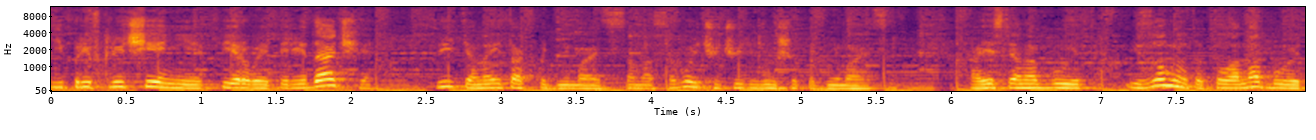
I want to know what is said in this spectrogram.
И при включении первой передачи, видите, она и так поднимается сама собой, чуть-чуть выше поднимается. А если она будет изогнута, то она будет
